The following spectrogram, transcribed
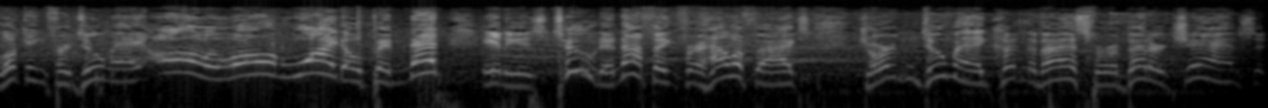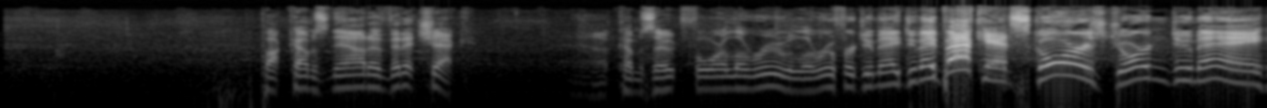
Looking for Dumais all alone. Wide open net. It is two to nothing for Halifax. Jordan Dumais couldn't have asked for a better chance. Puck comes now to Vidicek. Now comes out for L'Heureux. L'Heureux for Dumais. Dumais backhand scores. Jordan Dumais.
